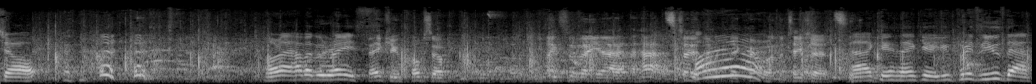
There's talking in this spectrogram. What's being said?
ciao. All right, have a good race. Thank you. Hope so. Thanks for the, uh, the hats too. Oh, yeah. They're cool, and the t-shirts. Thank you, thank you. You please use them.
